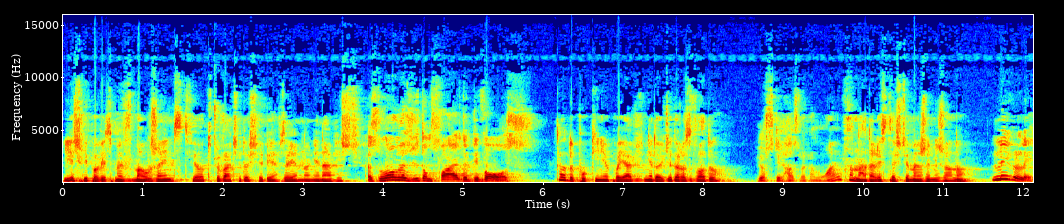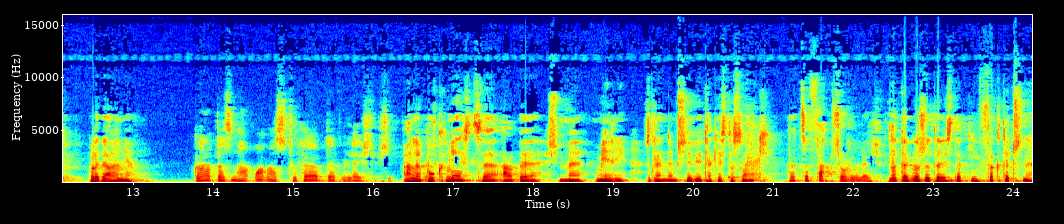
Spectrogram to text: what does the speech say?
Jeśli powiedzmy w małżeństwie odczuwacie do siebie wzajemną nienawiść, as long as you don't file the divorce, to dopóki nie pojawi, nie dojdzie do rozwodu, you're still husband and wife. to nadal jesteście mężem i żoną. Legally. Legalnie. God does not want us to have that relationship. Ale Bóg nie chce, abyśmy mieli względem siebie takie stosunki. That's a factual relationship. Dlatego, że to jest taki faktyczny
